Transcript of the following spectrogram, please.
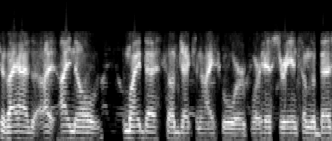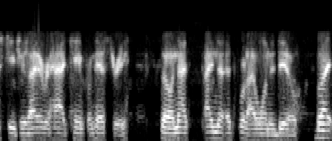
because I had I I know my best subjects in high school were, were history and some of the best teachers I ever had came from history. So and that's I know that's what I want to do. But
